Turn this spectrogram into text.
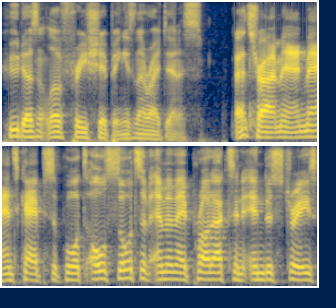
Who doesn't love free shipping? Isn't that right, Dennis? That's right, man. Manscaped supports all sorts of MMA products and industries,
